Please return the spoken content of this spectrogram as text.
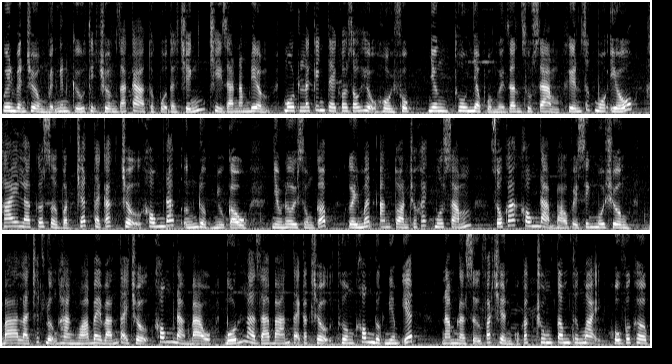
nguyên viện trưởng Viện Nghiên cứu Thị trường Giá cả thuộc Bộ Tài chính chỉ ra 5 điểm. Một là kinh tế có dấu hiệu hồi phục nhưng thu nhập của người dân sụt giảm khiến sức mua yếu. Hai là cơ sở vật chất tại các chợ không đáp ứng được nhu cầu, nhiều nơi xuống cấp, gây mất an toàn cho khách mua sắm, số khác không đảm bảo vệ sinh môi trường. Ba là chất lượng hàng hóa bày bán tại chợ không đảm bảo. Bốn là giá bán tại các chợ thường không được niêm yết. Năm là sự phát triển của các trung tâm thương mại, khu phức hợp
